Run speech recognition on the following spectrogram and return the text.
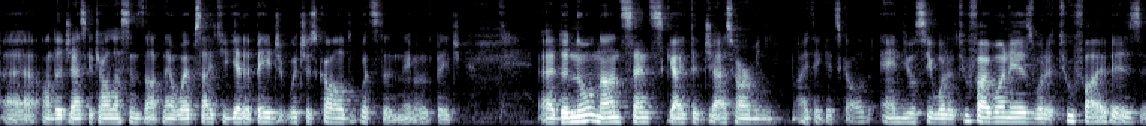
uh, on the jazzguitarlessons.net website. You get a page which is called, what's the name of the page? Uh, the No Nonsense Guide to Jazz Harmony, I think it's called. And you'll see what a 251 is, what a 25 is,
